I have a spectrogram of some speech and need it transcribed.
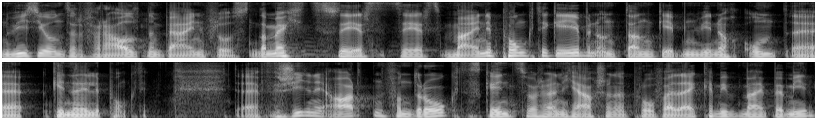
und wie sie unser Verhalten beeinflussen. Da möchte ich zuerst, zuerst meine Punkte geben und dann geben wir noch und, äh, generelle Punkte. Äh, verschiedene Arten von Druck, das kennst du wahrscheinlich auch schon an Profile Academy bei, bei mir.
